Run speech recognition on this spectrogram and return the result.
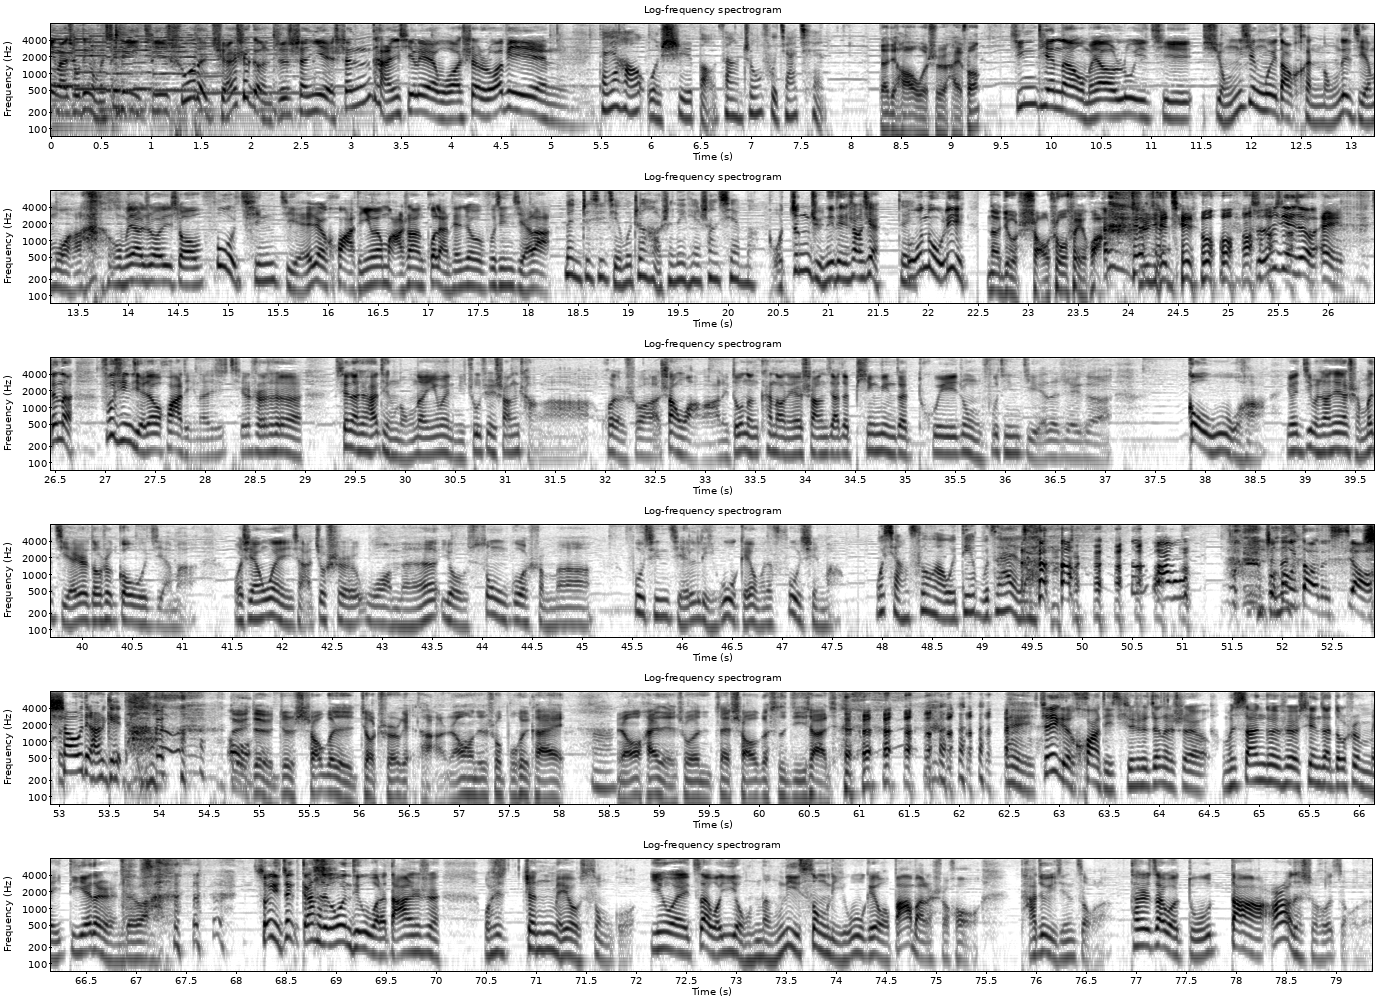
欢迎来收听我们新的一期，说的全是梗之深夜深谈系列。我是罗宾，大家好，我是宝藏中富佳倩。大家好，我是海峰。今天呢，我们要录一期雄性味道很浓的节目啊！我们要说一说父亲节这个话题，因为马上过两天就父亲节了。那你这期节目正好是那天上线吗？我争取那天上线，对我努力，那就少说废话，直接进入。直接就哎，真的父亲节这个话题呢，其实是现在是还挺浓的，因为你出去商场啊，或者说上网啊，你都能看到那些商家在拼命在推这种父亲节的这个。购物哈，因为基本上现在什么节日都是购物节嘛。我先问一下，就是我们有送过什么父亲节礼物给我们的父亲吗？我想送啊，我爹不在了。哇，厚道的笑，烧点给他。对对，就是烧个轿车给他，然后就说不会开，然后还得说再烧个司机下去。哎，这个话题其实真的是我们三个是现在都是没爹的人，对吧？所以这刚才这个问题，我的答案是，我是真没有送过，因为在我有能力送礼物给我爸爸的时候，他就已经走了。他是在我读大二的时候走的。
